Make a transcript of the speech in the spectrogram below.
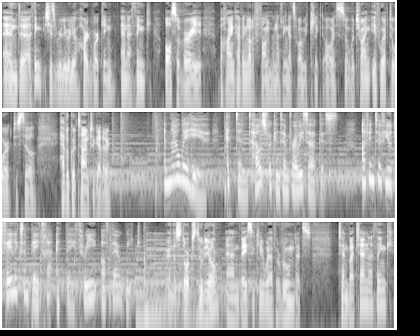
And uh, I think she's really really hardworking, and I think also very behind having a lot of fun. And I think that's why we clicked always. So we're trying if we have to work to still have a good time together. And now we're here at Tent House for Contemporary Circus. I've interviewed Felix and Petra at day three of their week. We're in the Stork studio, and basically, we have a room that's 10 by 10, I think,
